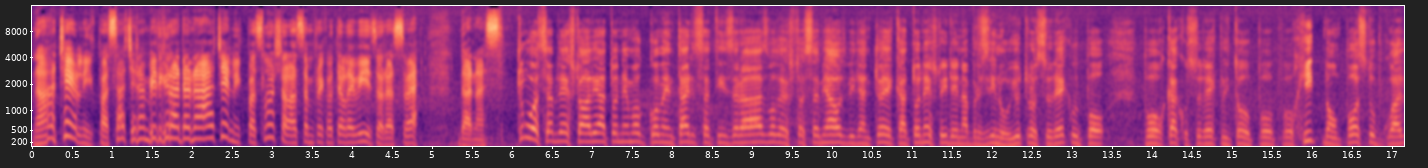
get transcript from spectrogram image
načelnik, pa sad će nam biti gradonačelnik. Pa slušala sam preko televizora sve danas. Čuo sam nešto, ali ja to ne mogu komentarisati iz razloga što sam ja ozbiljan čovjek, a to nešto ide na brzinu. Jutro su rekli po, po kako su rekli to, po, po hitnom postupku, ali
